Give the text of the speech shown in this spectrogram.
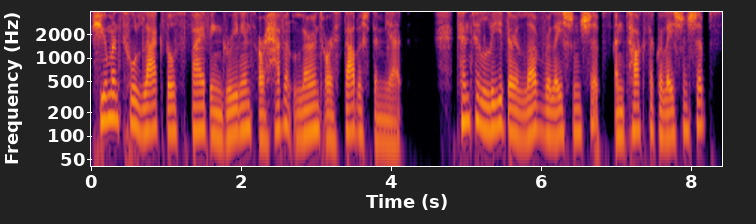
Humans who lack those five ingredients or haven't learned or established them yet tend to lead their love relationships and toxic relationships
